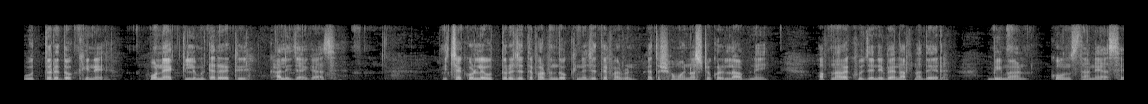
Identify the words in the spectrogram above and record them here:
উত্তরে দক্ষিণে পৌনে এক কিলোমিটারের একটি খালি জায়গা আছে। ইচ্ছা করলে উত্তরে যেতে পারবেন, দক্ষিণে যেতে পারবেন। এত সময় নষ্ট করে লাভ নেই। আপনারা খুঁজে নেবেন আপনাদের বিমান কোন স্থানে আছে।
